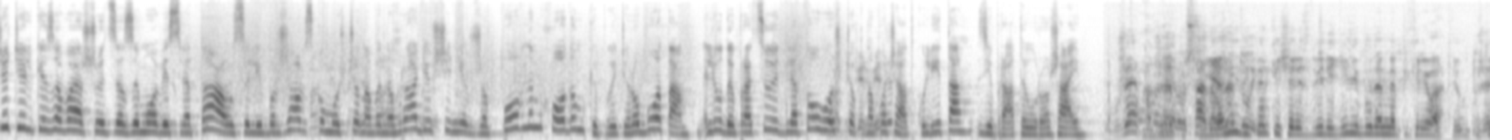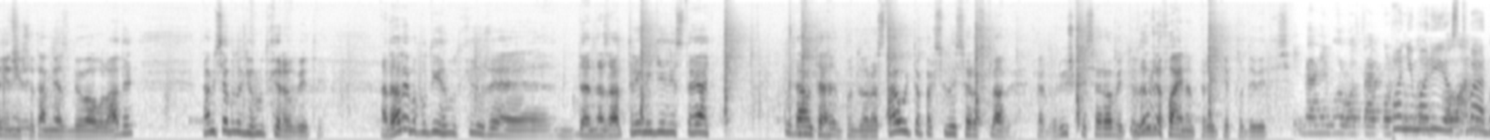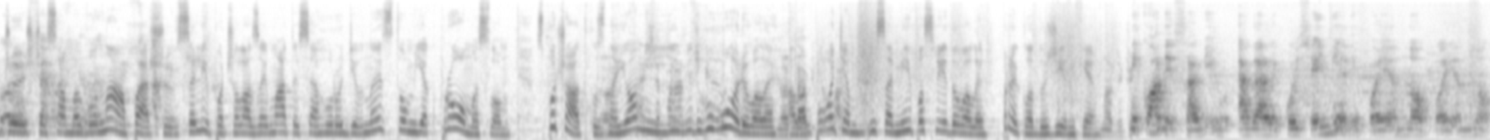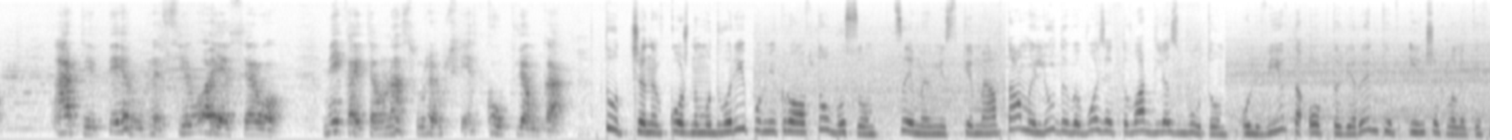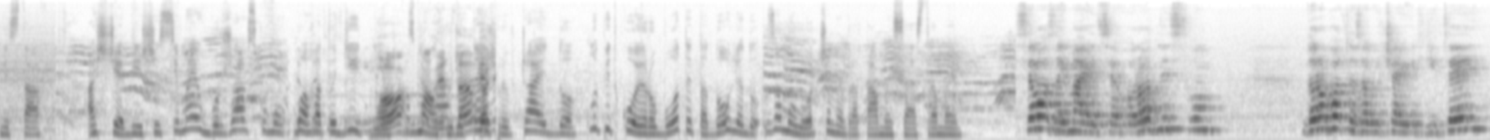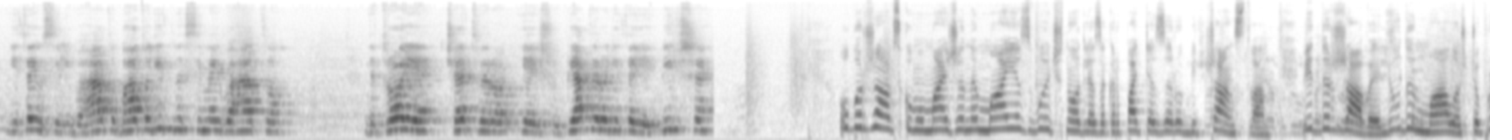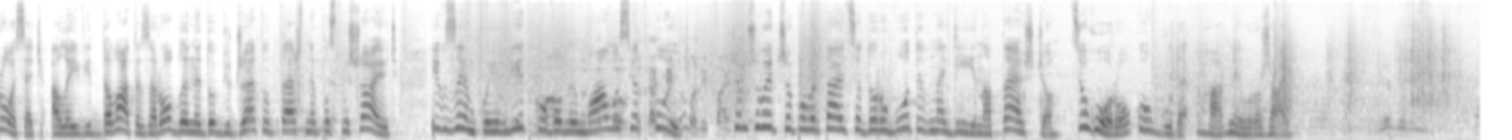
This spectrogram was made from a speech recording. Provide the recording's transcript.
Ще тільки завершуються зимові свята у селі Боржавському, що на Виноградівщині, вже повним ходом кипить робота. Люди працюють для того, щоб на початку літа зібрати урожай. Вже Вже тепер через дві неділі будемо пікрівати. Тут є що там я збивав лади, там ще будуть грудки робити. А далі поки грудки вже е, назад три неділі стоять. Там та подоростають, то пак сюди се розкладує. Як робить, туди вже файно перейти подивитися. Пані Марія стверджує, що саме вона першою в селі почала займатися городівництвом як промислом. Спочатку знайомі її відговорювали, але потім і самі послідували прикладу жінки. Не садив, а далеко сиділи поєдно, поєдно. А тепер уже село є село. Никайте, у нас уже всі купленка. Тут чи не в кожному дворі по мікроавтобусу. Цими місткими автами люди вивозять товар для збуту у Львів та оптові ринки в інших великих містах. А ще більшість сімей в Боржавському багатодітні. З малку дітей привчають до клопіткої роботи та догляду за молодшими братами і сестрами. Село займається городництвом, до роботи залучають дітей. Дітей у селі багато, багатодітних сімей багато, де троє, четверо, є ще п'ятеро дітей, є більше. У Боржавському майже немає звичного для Закарпаття заробітчанства. Від держави люди мало що просять, але й віддавати зароблене до бюджету теж не поспішають. І взимку, і влітку вони мало святкують. Чим швидше повертаються до роботи в надії на те, що цього року буде гарний урожай.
